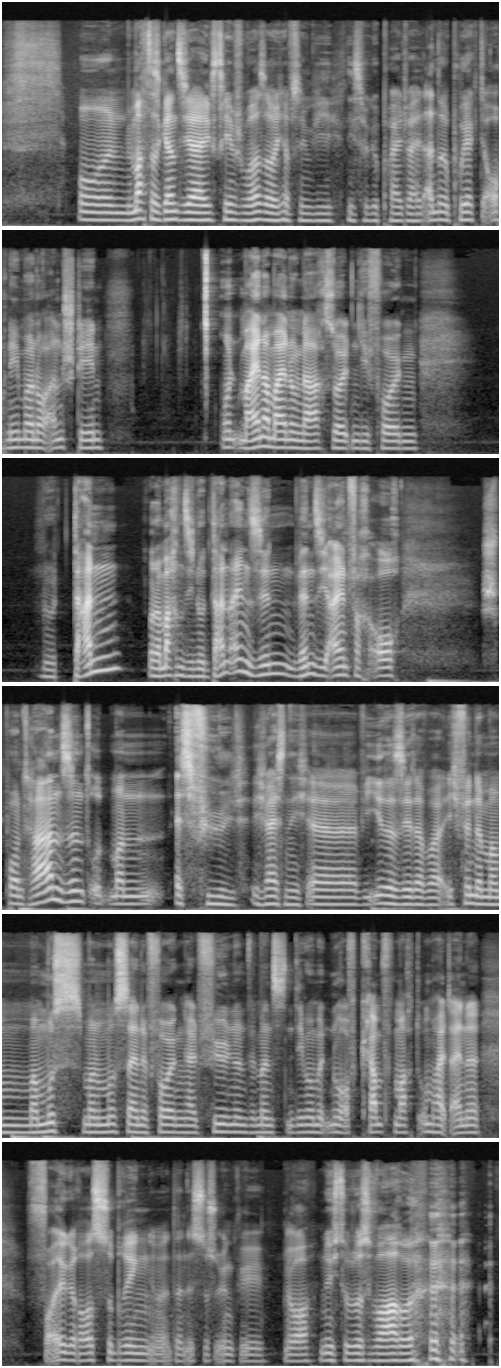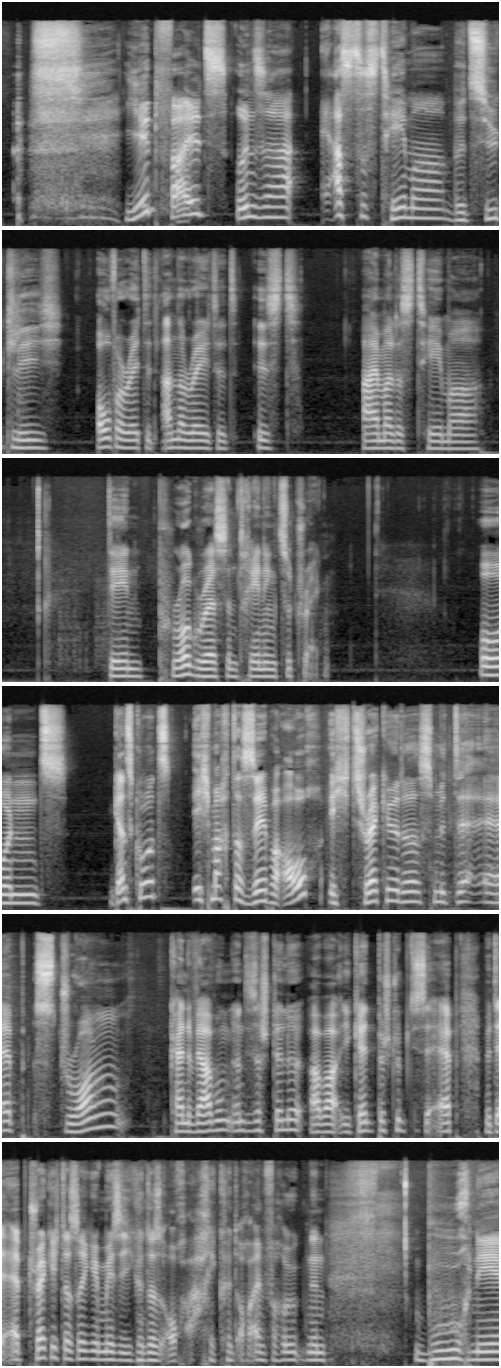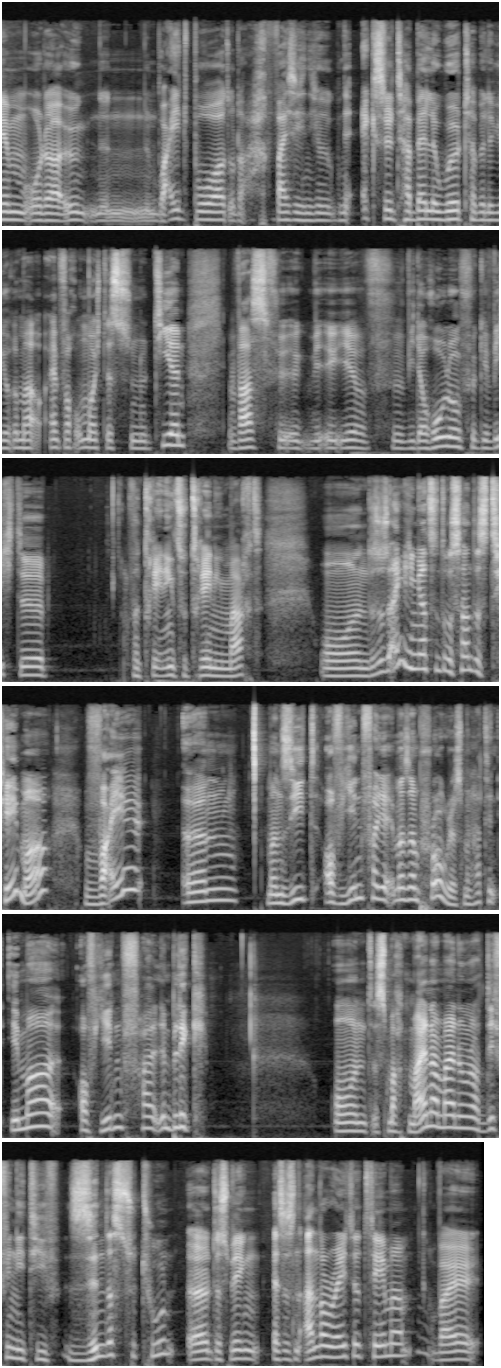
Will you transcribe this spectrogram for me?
Und mir macht das Ganze ja extrem Spaß, aber ich habe es irgendwie nicht so gepeilt, weil halt andere Projekte auch nebenbei noch anstehen. Und meiner Meinung nach sollten die Folgen nur dann oder machen sie nur dann einen Sinn, wenn sie einfach auch spontan sind und man es fühlt. Ich weiß nicht, äh, wie ihr das seht, aber ich finde, man, man, muss, man muss seine Folgen halt fühlen und wenn man es in dem Moment nur auf Krampf macht, um halt eine Folge rauszubringen, äh, dann ist das irgendwie, ja, nicht so das Wahre. Jedenfalls unser erstes Thema bezüglich Overrated, Underrated ist einmal das Thema, den Progress im Training zu tracken. Und ganz kurz, ich mache das selber auch. Ich tracke das mit der App Strong. Keine Werbung an dieser Stelle, aber ihr kennt bestimmt diese App. Mit der App tracke ich das regelmäßig. Ihr könnt das auch, ach, ihr könnt auch einfach irgendein Buch nehmen oder irgendein Whiteboard oder ach, weiß ich nicht, irgendeine Excel-Tabelle, Word-Tabelle, wie auch immer, einfach um euch das zu notieren, was für ihr für Wiederholung, für Gewichte von Training zu Training macht. Und das ist eigentlich ein ganz interessantes Thema, weil ähm, man sieht auf jeden Fall ja immer seinen Progress. Man hat den immer auf jeden Fall im Blick. Und es macht meiner Meinung nach definitiv Sinn, das zu tun. Äh, deswegen es ist es ein underrated Thema, weil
